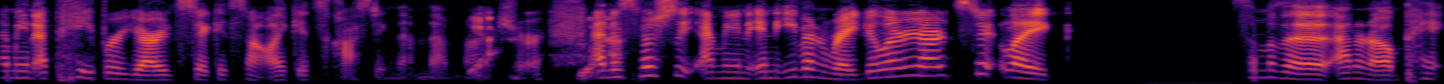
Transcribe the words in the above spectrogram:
i mean a paper yardstick it's not like it's costing them that Yeah. much or Yeah. and especially i mean in even regular yardstick like some of the i don't know paint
